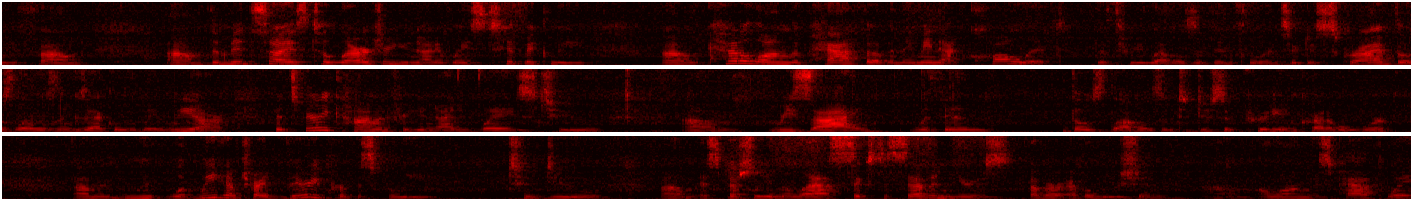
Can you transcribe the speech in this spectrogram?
we've found um, the mid-sized to larger United Ways typically um, head along the path of, and they may not call it the three levels of influence or describe those levels in exactly the way we are, but it's very common for United Ways to um, reside within those levels and to do some pretty incredible work. Um, and we, what we have tried very purposefully to do, um, especially in the last six to seven years of our evolution um, along this pathway,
